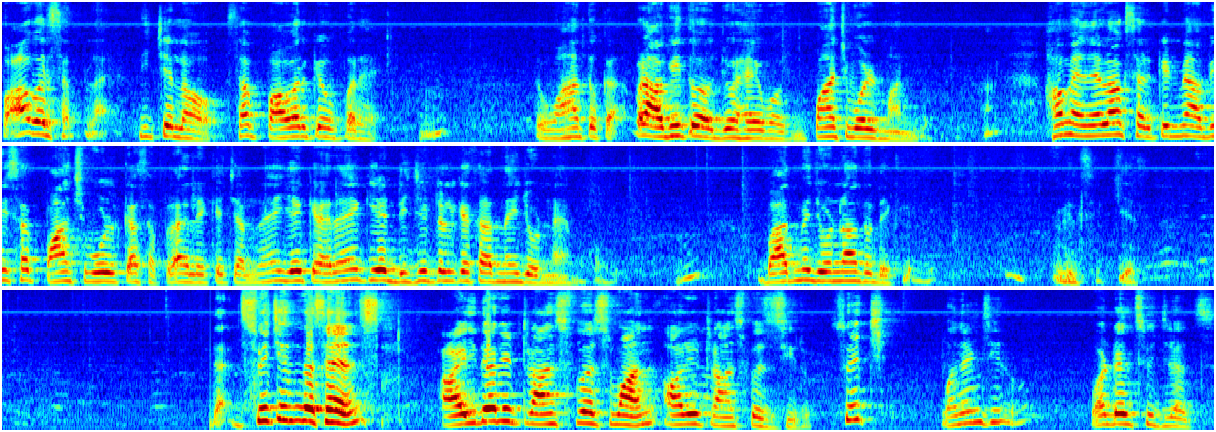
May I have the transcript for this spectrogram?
power supply, नीचे लाओ सब पावर के ऊपर है तो वहाँ तो पर अभी तो जो है वो पाँच वोल्ट मान लो हम एनालॉग सर्किट में अभी सब पाँच वोल्ट का सप्लाई लेके चल रहे हैं ये कह रहे हैं कि ये डिजिटल के साथ नहीं जोड़ना है हमको बाद में जोड़ना तो देख लेंगे विल सी यस switch in the sense either it transfers 1 or it transfers 0 switch 1 and 0 what else switch does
